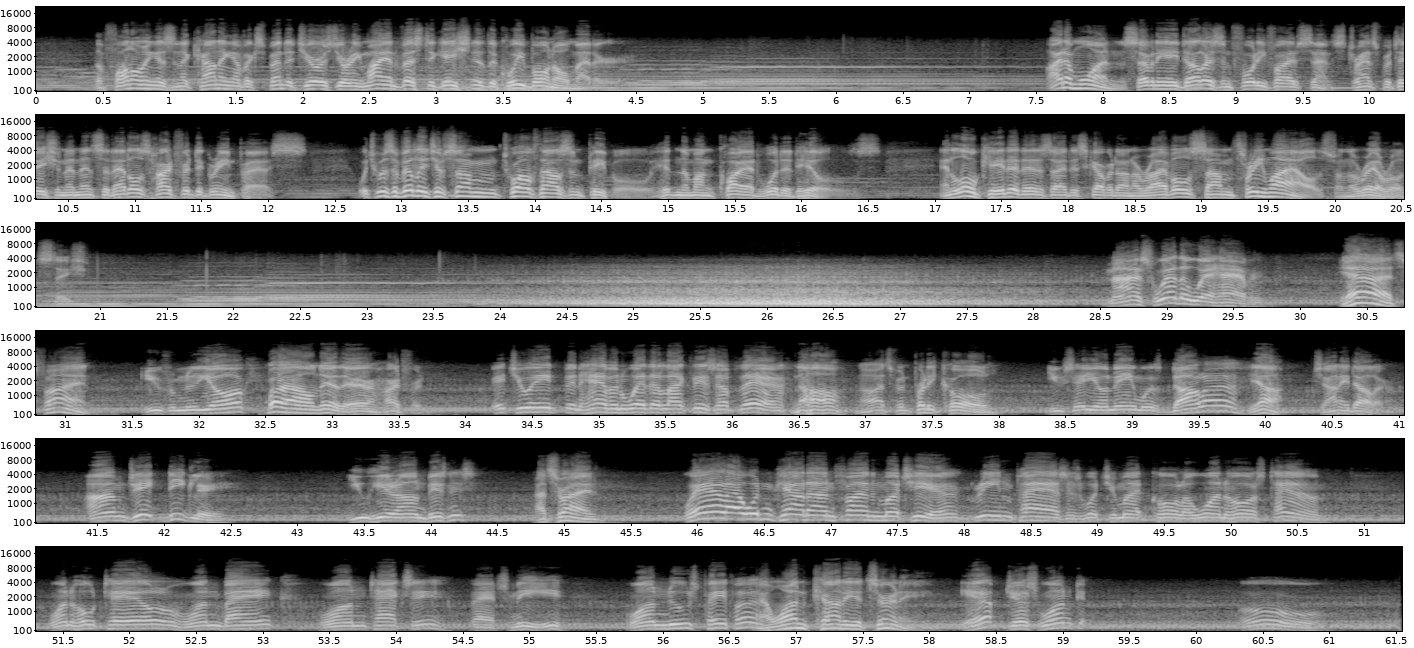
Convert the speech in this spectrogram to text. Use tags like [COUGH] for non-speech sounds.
The following is an accounting of expenditures during my investigation of the Cui Bono matter. Item one, $78.45. Transportation and incidentals, Hartford to Green Pass, which was a village of some 12,000 people, hidden among quiet wooded hills, and located, as I discovered on arrival, some three miles from the railroad station. Nice weather we're having. Yeah, it's fine. You from New York? Well, near there, Hartford. Bet you ain't been having weather like this up there. No, no, it's been pretty cold. You say your name was Dollar? Yeah, Johnny Dollar. I'm Jake Deagley. You here on business? That's right. Well, I wouldn't count on finding much here. Green Pass is what you might call a one horse town. One hotel, one bank, one taxi, that's me, one newspaper. And one county attorney. Yep, just one. Co-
